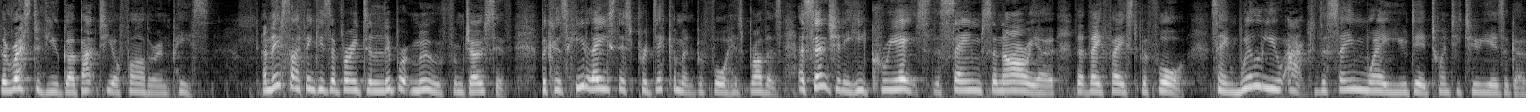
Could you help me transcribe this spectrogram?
The rest of you go back to your father in peace. And this, I think, is a very deliberate move from Joseph because he lays this predicament before his brothers. Essentially, he creates the same scenario that they faced before, saying, Will you act the same way you did 22 years ago?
